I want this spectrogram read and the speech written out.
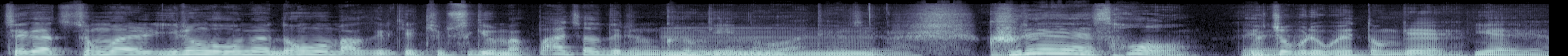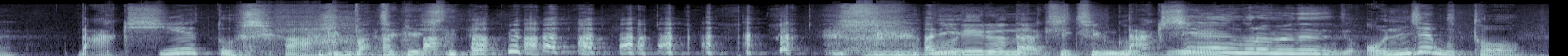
제가 정말 이런 거 보면 너무 막 이렇게 깊숙이 막 빠져들이는 그런 게 있는 것 같아요, 음. 제가. 그래서 네. 여쭤보려고 했던 게 예, 예. 낚시에 또 아. 빠져 계신다. 우리는 낚시 친구. 낚시는 예. 그러면은 언제부터 아,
